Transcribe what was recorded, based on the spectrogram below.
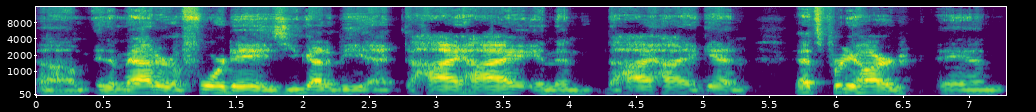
um, in a matter of four days, you got to be at the high, high, and then the high, high again. That's pretty hard, and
